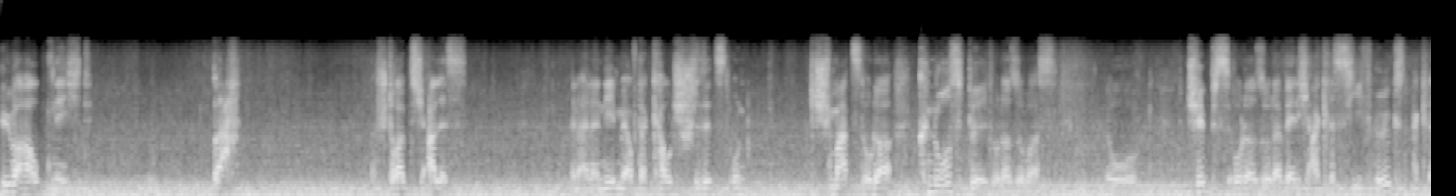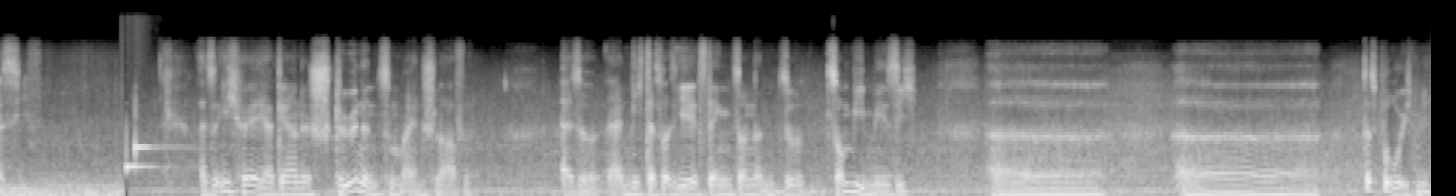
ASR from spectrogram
Überhaupt nicht. Bah. Da sträubt sich alles. Wenn einer neben mir auf der Couch sitzt und schmatzt oder knurspelt oder sowas. So Chips oder so, da werde ich aggressiv, höchst aggressiv. Also ich höre ja gerne Stöhnen zum Einschlafen. Also äh, nicht das, was ihr jetzt denkt, sondern so zombie-mäßig. Äh, äh, das beruhigt mich.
